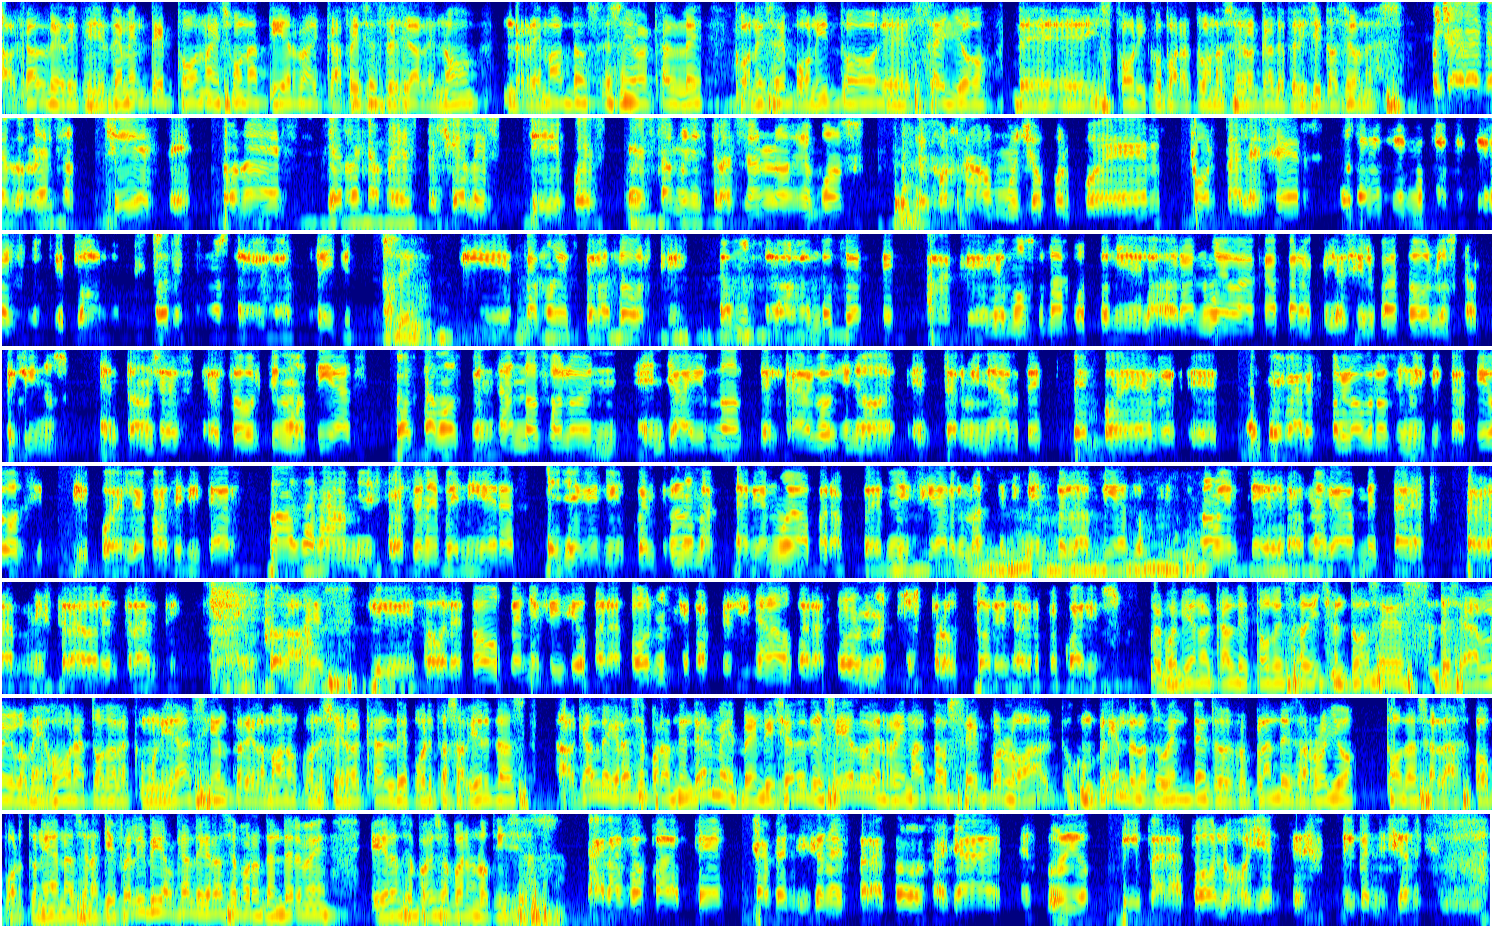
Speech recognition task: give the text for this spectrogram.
Alcalde, definitivamente Tona es una tierra de cafés especiales, ¿no? Remata usted, señor alcalde, con ese bonito eh, sello de eh, histórico para Tona, señor alcalde, felicitaciones. Muchas gracias, don Nelson. Sí, este, Tona es tierra de cafés especiales y pues en esta administración nos hemos esforzado mucho por poder fortalecer no solo tengo cafeteros, sino que todos los sectores hemos trabajado por ellos. Sí. Y estamos esperando porque estamos trabajando fuerte para que dejemos una motonidadora nueva acá para que le sirva a todos los campesinos. Entonces, estos últimos días no estamos pensando solo en, en ya irnos del cargo, sino en terminar de, de poder eh, entregar estos logros significativos y, y, poderle facilitar más a las administraciones venideras que lleguen y encuentren una maquinaria nueva para poder iniciar el mantenimiento de las vías oportunamente era una gran ventaja para el administrador entrante. Entonces, ah. y sobre todo un beneficio para todo nuestro campesinado, para todos nuestros productores agropecuarios. Pues muy bien, alcalde, todo está dicho. Entonces, desearle lo mejor a toda la comunidad, siempre de la mano con el señor alcalde, puertas abiertas. Alcalde, gracias por atenderme. Bendiciones del cielo y remata usted por lo alto, cumpliendo la su gente en su plan de desarrollo. Todas las oportunidades nacen aquí. Feliz día, alcalde. Gracias por atenderme y gracias por esas buenas noticias. Gracias para usted. Muchas bendiciones para todos allá en el estudio y para todos los oyentes. Mil bendiciones.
